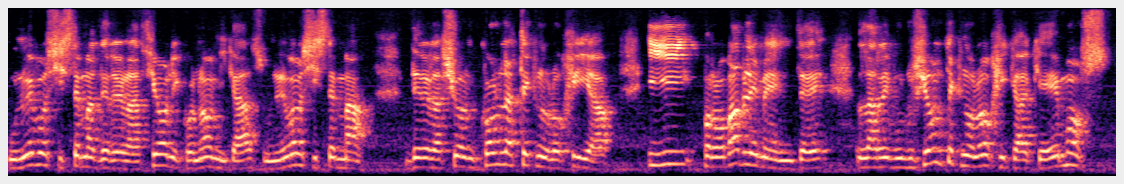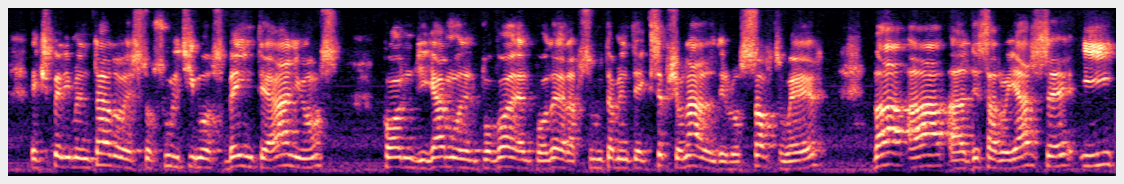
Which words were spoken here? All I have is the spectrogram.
un nuevo sistema de relación económicas, un nuevo sistema de relación con la tecnología y probablemente la revolución tecnológica que hemos experimentado estos últimos 20 años con, digamos, el poder, absolutamente excepcional de los software, va a, desarrollarse y eh,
